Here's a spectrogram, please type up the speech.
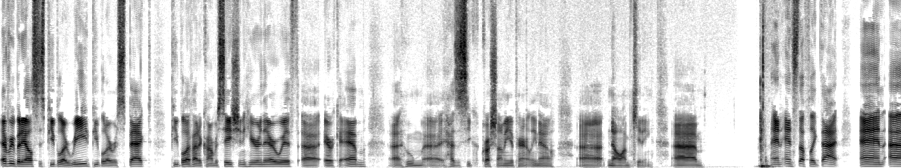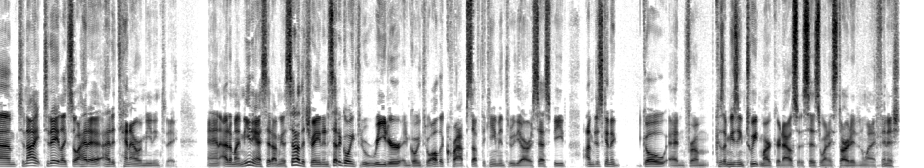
everybody else is people I read, people I respect, people I've had a conversation here and there with. Uh, Erica M, uh, whom uh, has a secret crush on me apparently now. Uh, no, I'm kidding. Um, and and stuff like that. And um, tonight, today, like so, I had a I had a ten hour meeting today. And out of my meeting, I said I'm going to sit on the train, and instead of going through Reader and going through all the crap stuff that came in through the RSS feed, I'm just going to go and from because I'm using Tweetmarker now, so it says when I started and when I finish.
